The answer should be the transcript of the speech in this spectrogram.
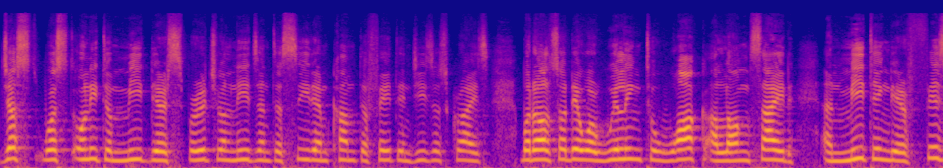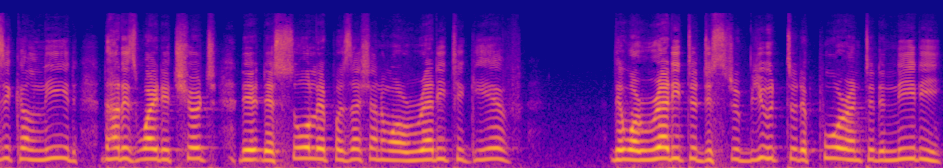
just was only to meet their spiritual needs and to see them come to faith in Jesus Christ, but also they were willing to walk alongside and meeting their physical need. That is why the church, they, they sold their possession were ready to give. They were ready to distribute to the poor and to the needy.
